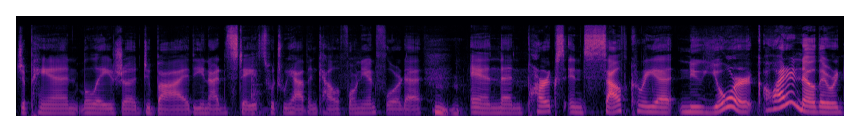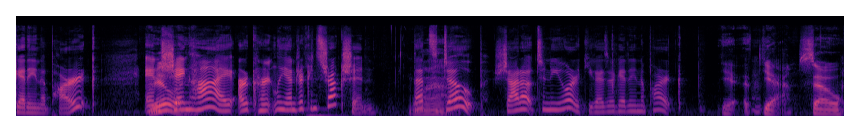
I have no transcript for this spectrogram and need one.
Japan, Malaysia, Dubai, the United States, which we have in California and Florida, mm-hmm. and then parks in South Korea, New York. Oh, I didn't know they were getting a park. And Really? Shanghai are currently under construction. That's Wow. dope. Shout out to New York. You guys are getting a park. Yeah, yeah. So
